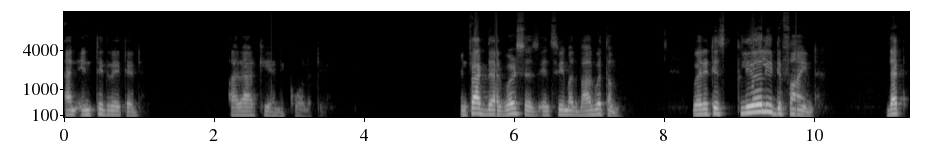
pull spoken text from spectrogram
and integrated hierarchy and equality. In fact, there are verses in Srimad Bhagavatam where it is clearly defined that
